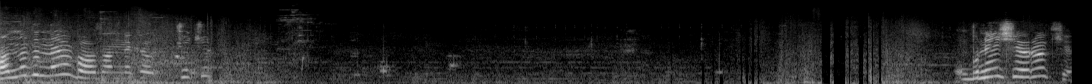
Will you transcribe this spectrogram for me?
Anladın değil mi bazen ne kadar kötü Bu ne işe yarıyor ki?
